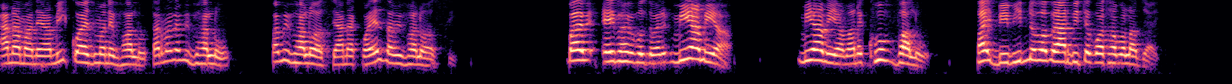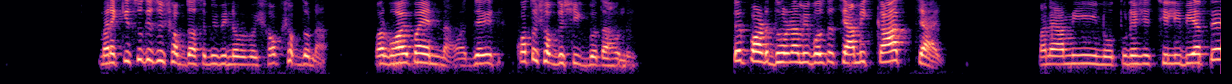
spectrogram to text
আনা মানে আমি, কয়েজ মানে ভালো, তার মানে আমি ভালো। আমি ভালো আছি, আনা কয়েজ, আমি ভালো আছি। বা এইভাবে বলতে পারেন মিয়া মিয়া মিয়া মিয়া মানে খুব ভালো। ভাই, বিভিন্নভাবে আরবিতে কথা বলা যায়। মানে কিছু কিছু শব্দ আছে বিভিন্নভাবে, সব শব্দ না। আর ভয় পায়েন না, যে কত শব্দ শিখব তাহলে। তারপর ধরুন আমি বলতেছি, আমি কাজ চাই। মানে আমি নতুন এসেছি লিবিয়াতে,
